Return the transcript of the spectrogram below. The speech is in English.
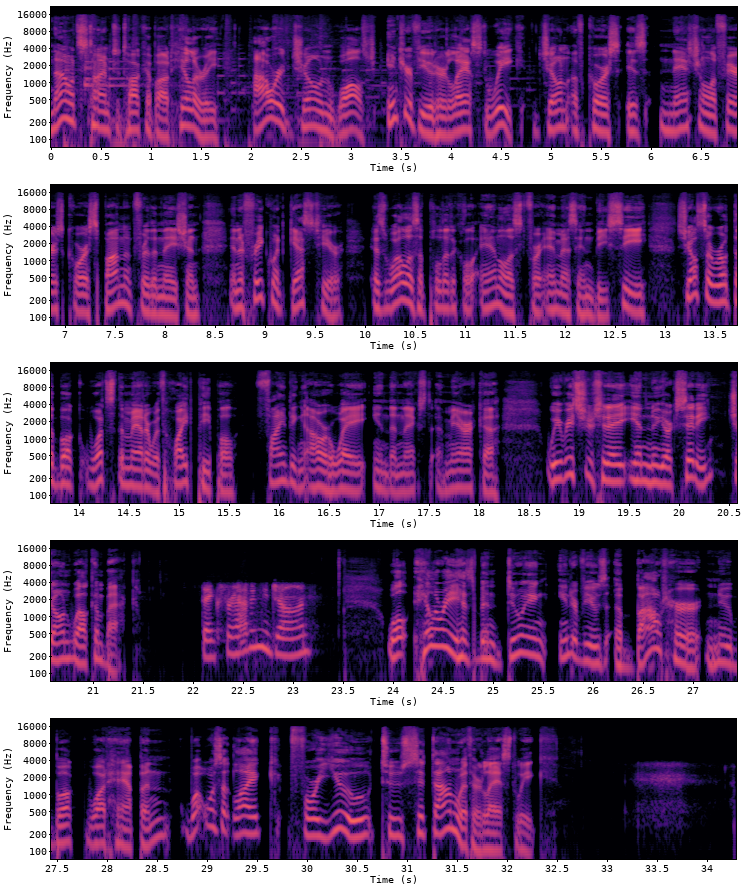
Now it's time to talk about Hillary. Our Joan Walsh interviewed her last week. Joan, of course, is national affairs correspondent for The Nation and a frequent guest here, as well as a political analyst for MSNBC. She also wrote the book, What's the Matter with White People? Finding Our Way in the Next America. We reached her today in New York City. Joan, welcome back. Thanks for having me, John. Well, Hillary has been doing interviews about her new book, What Happened. What was it like for you to sit down with her last week?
